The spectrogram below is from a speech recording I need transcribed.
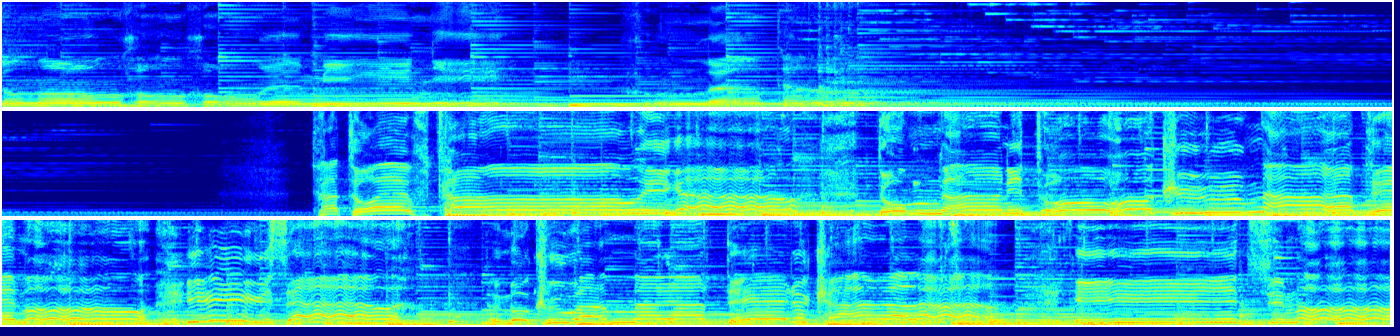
その微笑みに触れた。たとえ二人がどんなに遠くなってもいいさ僕は待ってるからいつも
